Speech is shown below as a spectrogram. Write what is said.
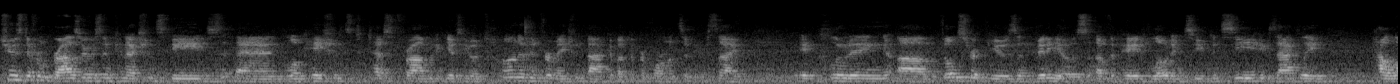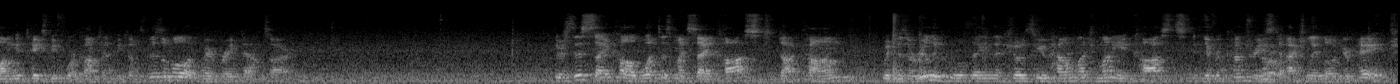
choose different browsers and connection speeds and locations to test from. It gives you a ton of information back about the performance of your site including um, film strip views and videos of the page loading so you can see exactly how long it takes before content becomes visible and where breakdowns are. There's this site called whatdoesmysitecost.com, which is a really cool thing that shows you how much money it costs in different countries to actually load your page.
